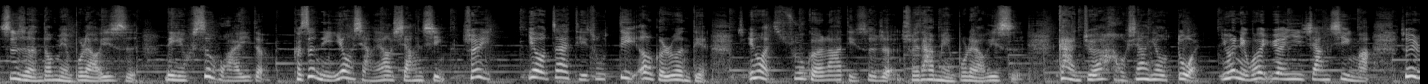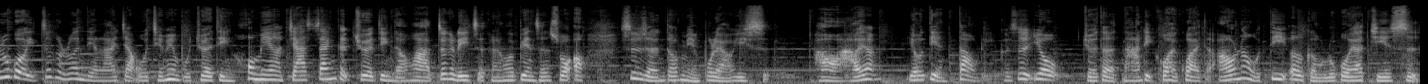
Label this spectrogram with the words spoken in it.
是人都免不了一死，你是怀疑的，可是你又想要相信，所以。又再提出第二个论点，因为苏格拉底是人，所以他免不了一死，感觉好像又对，因为你会愿意相信嘛。所以如果以这个论点来讲，我前面不确定，后面要加三个确定的话，这个例子可能会变成说，哦，是人都免不了一死，好，好像有点道理，可是又。觉得哪里怪怪的，然后那我第二个如果要揭示，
